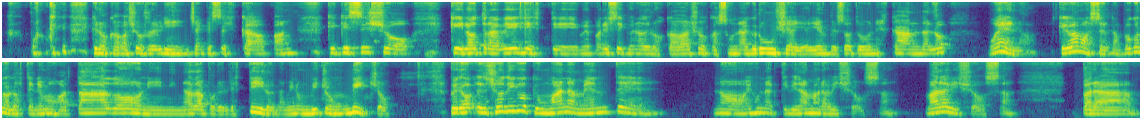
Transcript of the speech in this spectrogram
porque que los caballos relinchan, que se escapan, que qué sé yo, que la otra vez este, me parece que uno de los caballos cazó una grulla y ahí empezó todo un escándalo. Bueno, ¿qué vamos a hacer? Tampoco nos los tenemos atados ni, ni nada por el estilo, también un bicho es un bicho. Pero eh, yo digo que humanamente, no, es una actividad maravillosa, maravillosa, para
